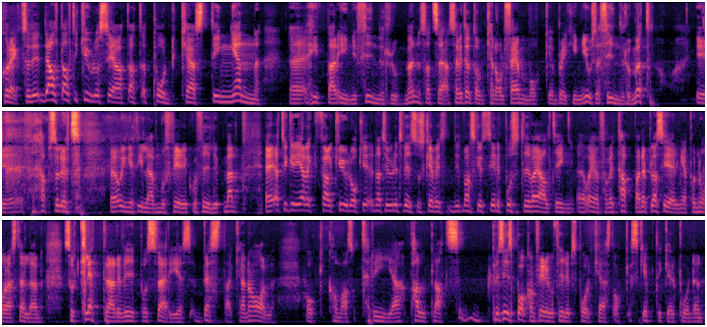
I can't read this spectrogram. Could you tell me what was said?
Korrekt, så det, det, är alltid, alltid kul att se att, att podcastingen eh, hittar in i finrummen så att säga. Så jag vet inte om Kanal 5 och Breaking News är finrummet. Eh, absolut. Eh, och inget illa mot Fredrik och Filip. Men eh, jag tycker det är i alla fall kul och eh, naturligtvis så ska vi, man ska se det positiva i allting. Eh, och även om vi tappade placeringar på några ställen så klättrade vi på Sveriges bästa kanal. Och kom alltså trea pallplats. Precis bakom Fredrik och Filips podcast och Skeptikerpodden.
